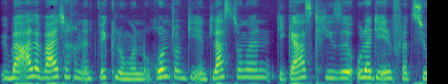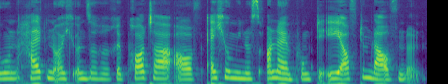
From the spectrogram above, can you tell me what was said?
Über alle weiteren Entwicklungen rund um die Entlastungen, die Gaskrise oder die Inflation halten euch unsere Reporter auf echo-online.de auf dem Laufenden.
